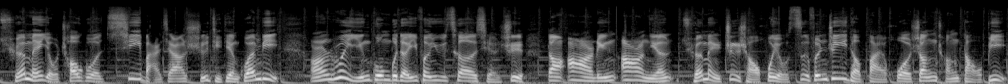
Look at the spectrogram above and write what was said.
全美有超过七百家实体店关闭，而瑞银公布的一份预测显示，到二零二二年，全美至少会有四分之一的百货商场倒闭。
